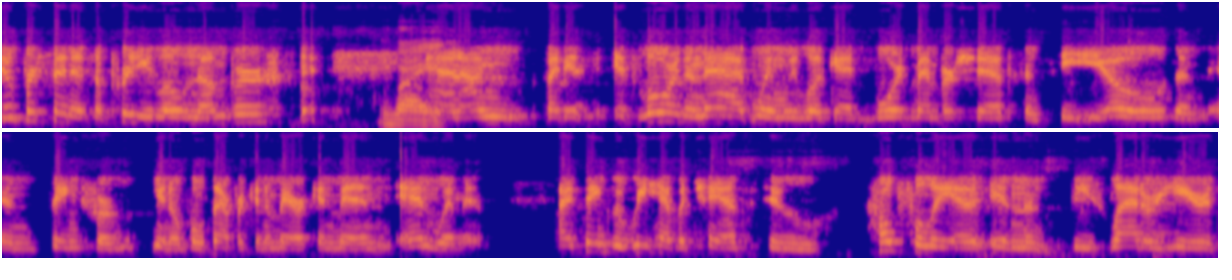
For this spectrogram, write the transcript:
2% is a pretty low number. Right. and I'm, but it's, it's lower than that when we look at board memberships and CEOs and, and things for, you know, both African American men and women. I think that we have a chance to hopefully uh, in these latter years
